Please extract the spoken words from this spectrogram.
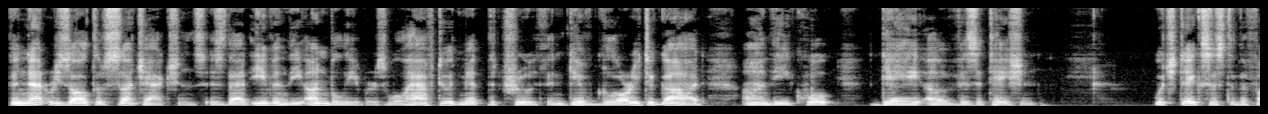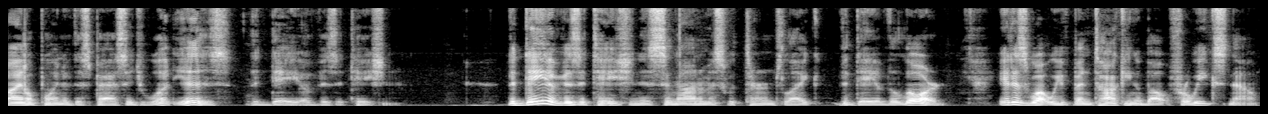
The net result of such actions is that even the unbelievers will have to admit the truth and give glory to God on the quote, day of visitation. Which takes us to the final point of this passage. What is the day of visitation? The day of visitation is synonymous with terms like the day of the Lord. It is what we've been talking about for weeks now.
